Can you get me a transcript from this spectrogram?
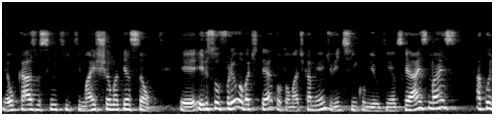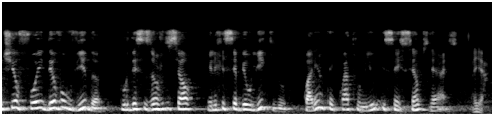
É o caso assim que, que mais chama atenção. É, ele sofreu o abate-teto automaticamente, R$ 25.500, mas a quantia foi devolvida por decisão judicial. Ele recebeu líquido R$ 44.600. Yeah.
